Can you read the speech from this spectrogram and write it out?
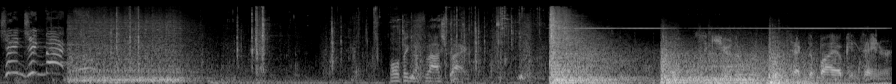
Changing back! Popping a flashbang. Secure the room. Protect the biocontainer.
